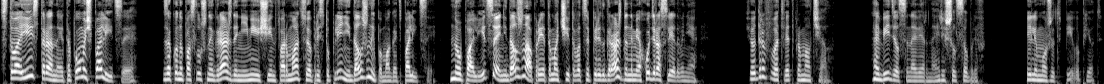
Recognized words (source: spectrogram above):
С твоей стороны это помощь полиции, Законопослушные граждане, имеющие информацию о преступлении, должны помогать полиции. Но полиция не должна при этом отчитываться перед гражданами о ходе расследования. Федоров в ответ промолчал. Обиделся, наверное, решил Соболев. Или, может, пиво пьет.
